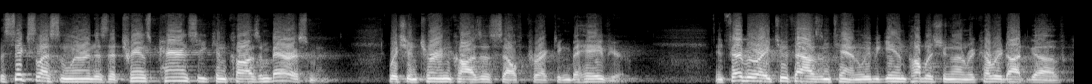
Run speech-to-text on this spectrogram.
The sixth lesson learned is that transparency can cause embarrassment, which in turn causes self-correcting behavior. In February 2010, we began publishing on Recovery.gov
